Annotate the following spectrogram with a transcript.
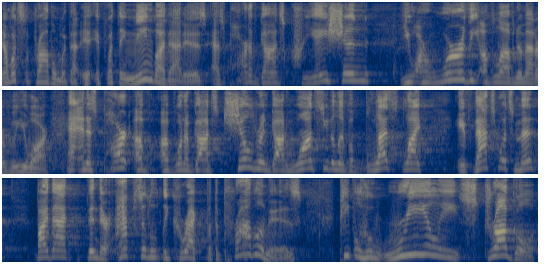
Now, what's the problem with that? If what they mean by that is, as part of God's creation, you are worthy of love no matter who you are. And as part of, of one of God's children, God wants you to live a blessed life. If that's what's meant by that, then they're absolutely correct. But the problem is, people who really struggle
